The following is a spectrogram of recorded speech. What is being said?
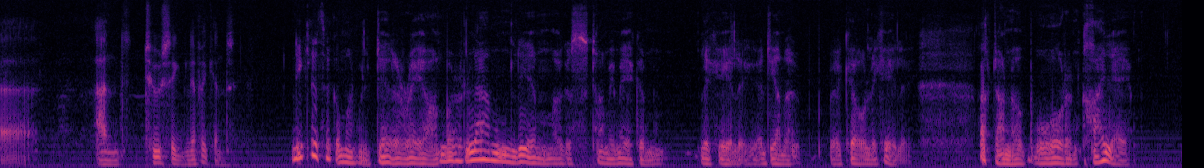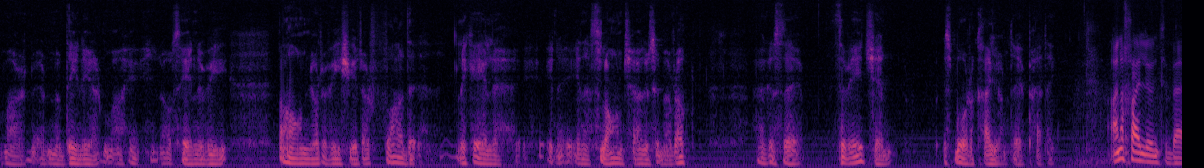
uh, and too significant. Níle go man bhfuil de a ré an mar lean líam agus Tommy Macon le chéile a déana ce le chéile. Ach darna mór an caiile mar na daine séna bhí an ar a bhí siad ar fáda le chéile ina sláinte agus ina ru agus sa bhéid sin is mór a caiilean é pedi. Anna chaúnta be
